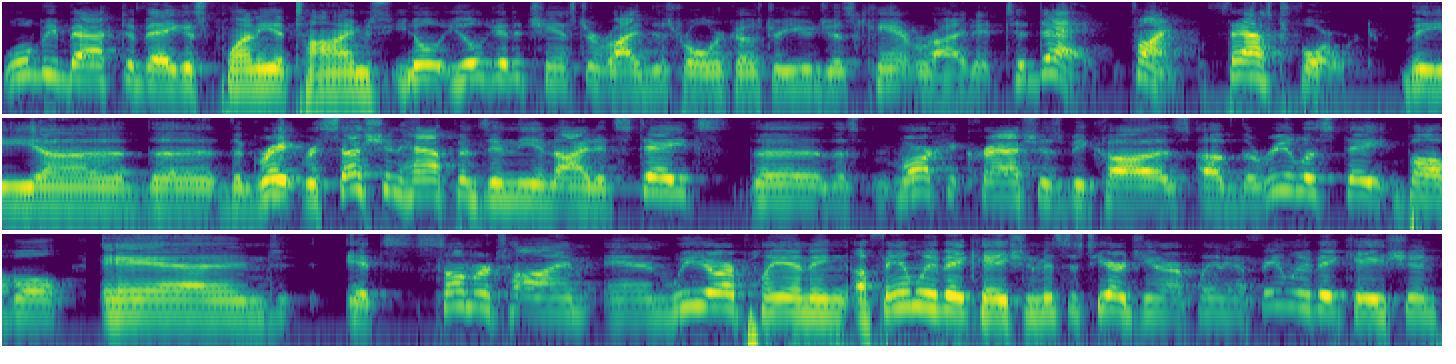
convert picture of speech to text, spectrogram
"We'll be back to Vegas plenty of times. You'll you'll get a chance to ride this roller coaster. You just can't ride it today." Fine. Fast forward. The uh, the the Great Recession happens in the United States. The the market crashes because of the real estate bubble, and it's summertime and we are planning a family vacation. Mrs. TRG and I are planning a family vacation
